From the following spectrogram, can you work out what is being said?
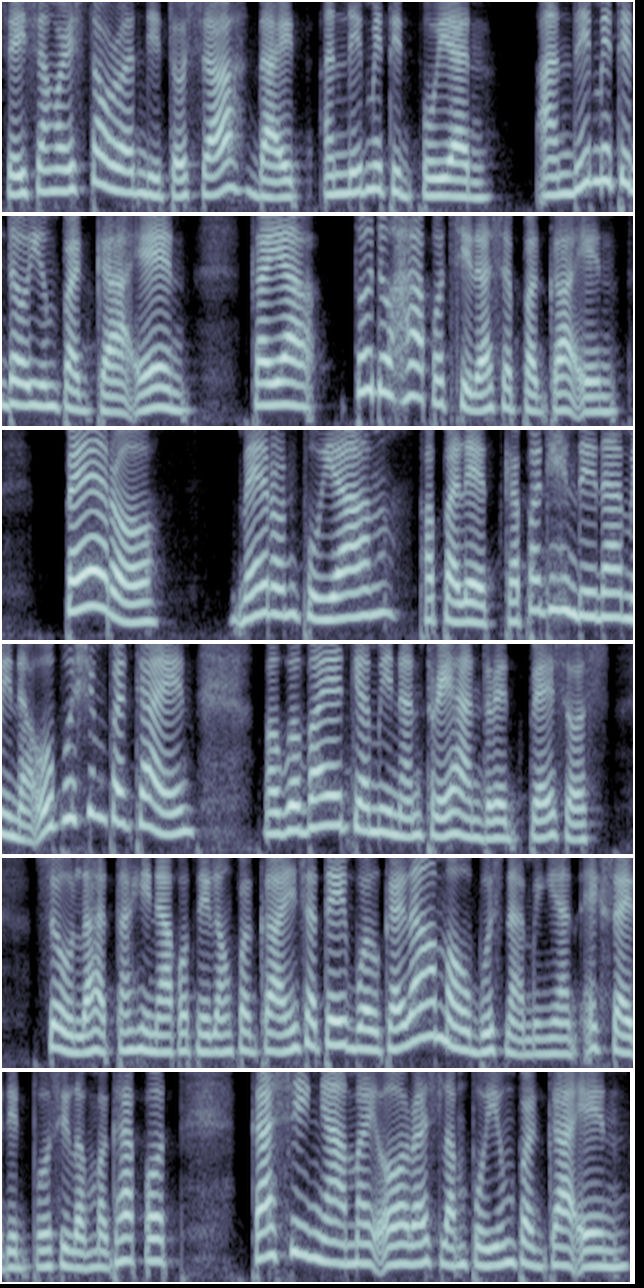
sa isang restaurant dito sa Dait. Unlimited po yan. Unlimited daw yung pagkain. Kaya, todo hapot sila sa pagkain. Pero, meron po yung kapalit. Kapag hindi namin naubos yung pagkain, magbabayad kami ng 300 pesos. So, lahat ng hinakot nilang pagkain sa table, kailangan maubos namin yan. Excited po silang maghakot. Kasi nga, may oras lang po yung pagkain.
